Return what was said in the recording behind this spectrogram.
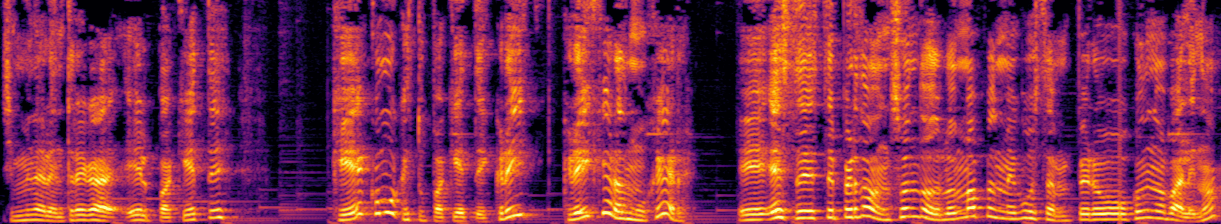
Chimina le entrega el paquete. ¿Qué? ¿Cómo que tu paquete? Creí, creí que eras mujer. Eh, este, este, perdón, son dos. Los mapas me gustan, pero con uno vale, ¿no?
